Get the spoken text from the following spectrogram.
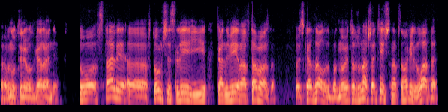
э, внутреннего сгорания, то встали э, в том числе и конвейер АвтоВАЗа. То есть, казалось бы, но это же наш отечественный автомобиль «Лада».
